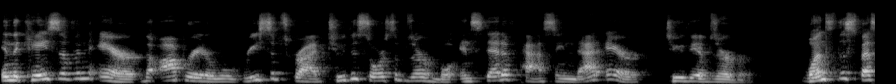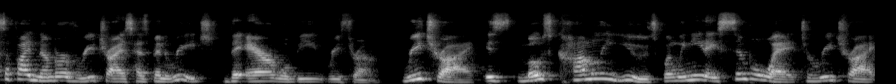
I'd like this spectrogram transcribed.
In the case of an error, the operator will resubscribe to the source observable instead of passing that error to the observer. Once the specified number of retries has been reached, the error will be rethrown. Retry is most commonly used when we need a simple way to retry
